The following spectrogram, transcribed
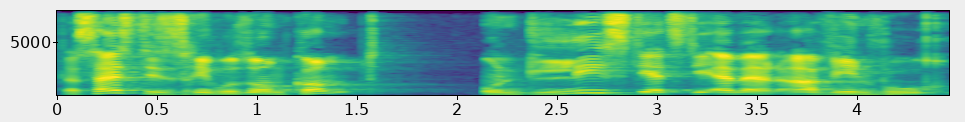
Das heißt, dieses Ribosom kommt und liest jetzt die mRNA wie ein Buch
